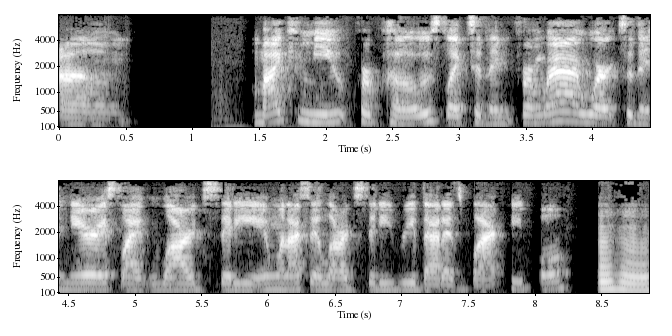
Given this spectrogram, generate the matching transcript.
um my commute proposed like to the from where I work to the nearest like large city, and when I say large city, read that as black people. Mm-hmm. Um,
